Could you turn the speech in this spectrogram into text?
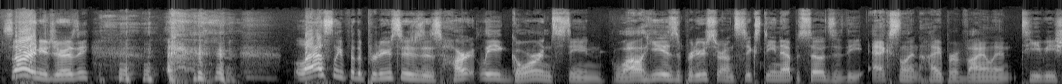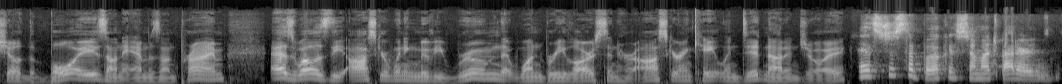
Sorry, New Jersey. Lastly, for the producers is Hartley Gorenstein. While he is a producer on 16 episodes of the excellent hyper-violent TV show The Boys on Amazon Prime, as well as the Oscar-winning movie Room that won Brie Larson her Oscar and Caitlin did not enjoy. It's just the book is so much better and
